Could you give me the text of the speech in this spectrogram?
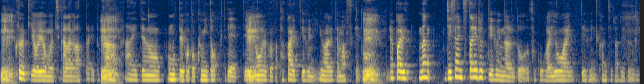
う、ええ、空気を読む力があったりとか、え、相手の思っていることを汲み取ってっていう能力が高いっていうふうに言われてますけど、やっぱりなん実際に伝えるっていうふうになるとそこが弱いっていうふうに感じられるんです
